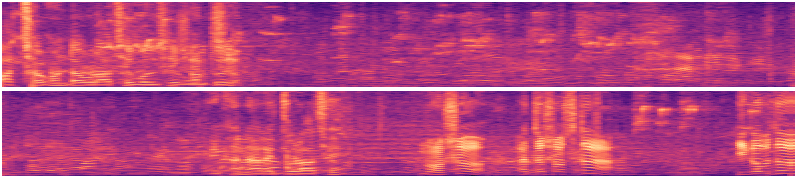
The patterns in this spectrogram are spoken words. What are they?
পাঁচ ছ ঘণ্টা ওরা আছে বলছে কবুতরে। এখানে আরেক জোড়া আছে। নশো? এত সস্তা? কি করব তো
